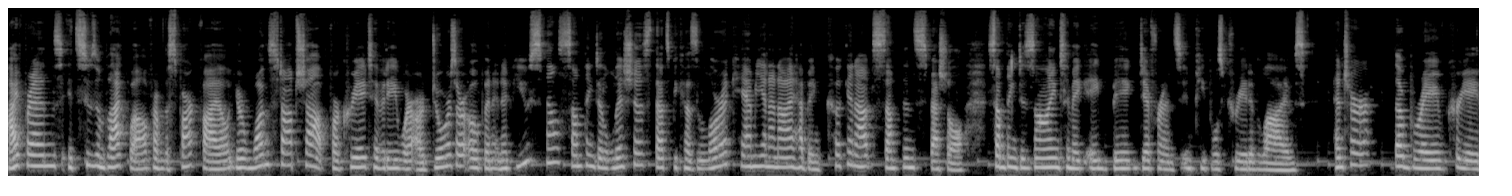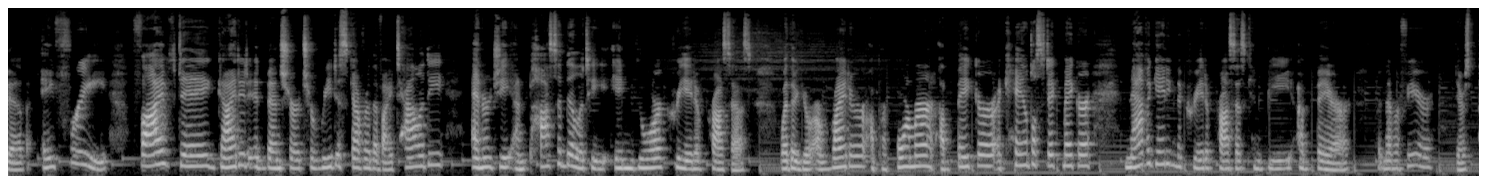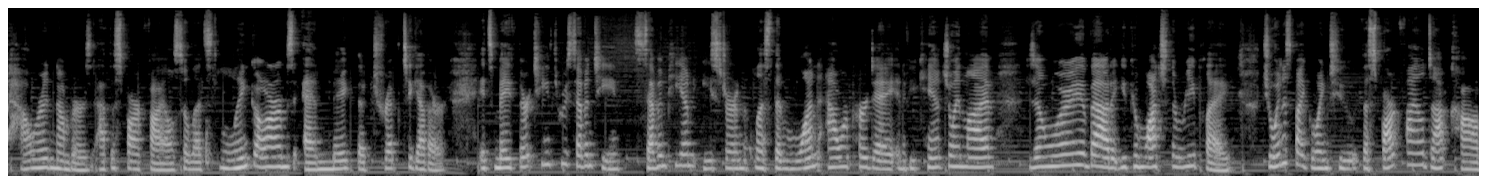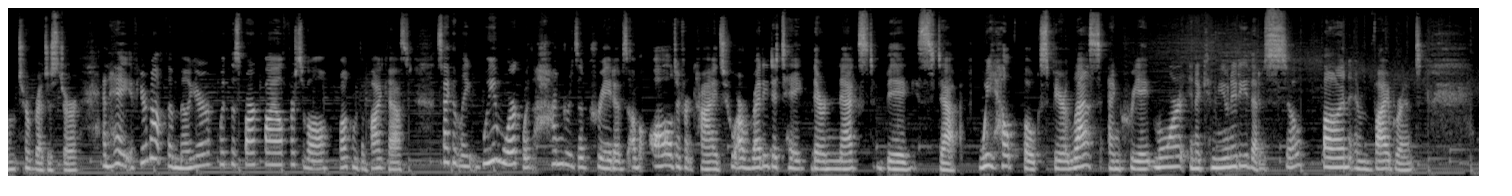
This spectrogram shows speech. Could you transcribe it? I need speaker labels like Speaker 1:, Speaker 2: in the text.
Speaker 1: Hi, friends. It's Susan Blackwell from the Spark File, your one stop shop for creativity where our doors are open. And if you smell something delicious, that's because Laura Camien and I have been cooking up something special, something designed to make a big difference in people's creative lives. Enter the Brave Creative, a free five day guided adventure to rediscover the vitality energy, and possibility in your creative process. Whether you're a writer, a performer, a baker, a candlestick maker, navigating the creative process can be a bear. But never fear, there's power in numbers at the Spark File. So let's link arms and make the trip together. It's May 13th through 17th, 7 p.m. Eastern, less than one hour per day. And if you can't join live, don't worry about it. You can watch the replay. Join us by going to thesparkfile.com to register. And hey, if you're not familiar with the Spark File, first of all, welcome to the podcast. Secondly, we work with hundreds of creatives of all different kinds who are ready to take their next big step. We help folks fear less and create more in a community that is so fun and vibrant.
